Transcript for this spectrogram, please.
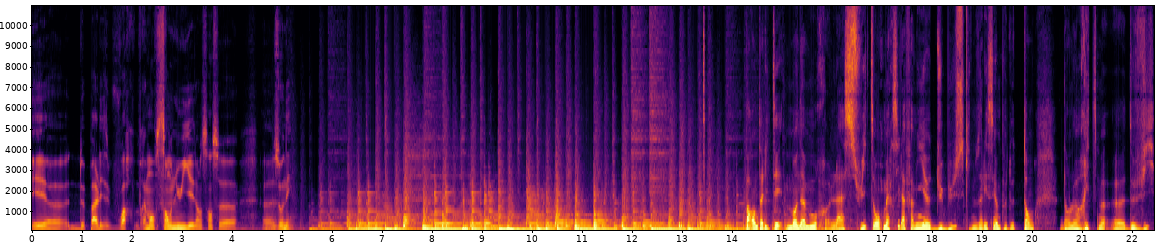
et de pas les voir vraiment s'ennuyer dans le sens zoné. Parentalité, mon amour. La suite, on remercie la famille Dubus qui nous a laissé un peu de temps dans leur rythme euh, de vie.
